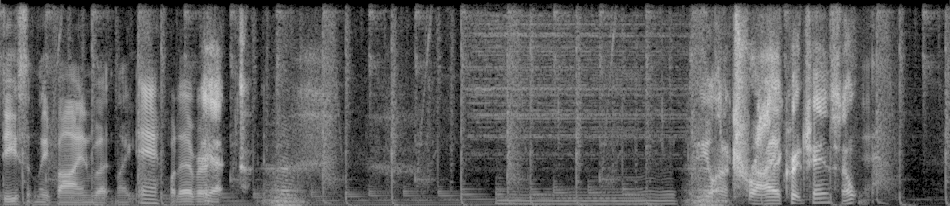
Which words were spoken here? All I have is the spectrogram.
decently fine, but like, eh, whatever. Yeah. You want to try a crit chance? Nope. uh,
